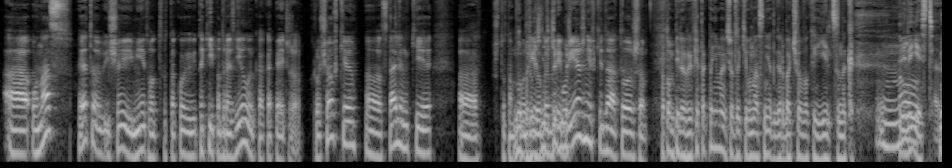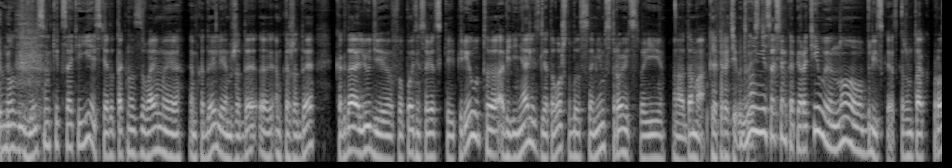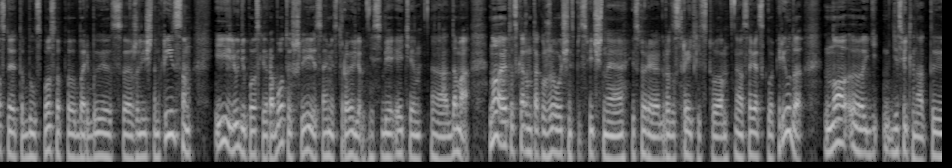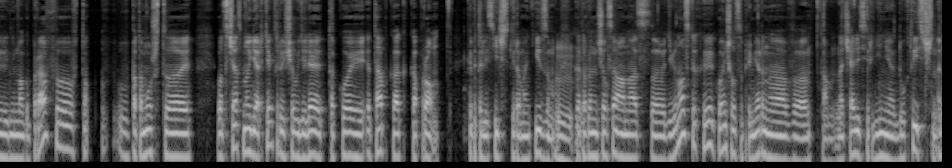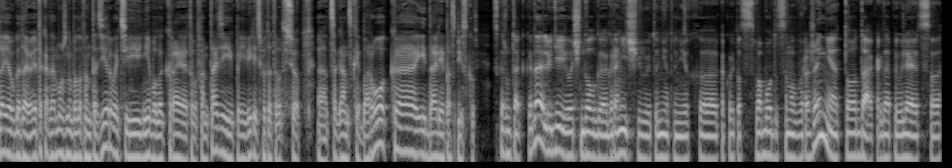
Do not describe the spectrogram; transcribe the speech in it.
а у нас это еще имеет вот такой, такие подразделы, как, опять же, хрущевки, э, сталинки, что там ну, тоже, Брежневки, Брежневки, да, тоже. Потом перерыв, я так понимаю, все-таки у нас нет Горбачевок и Ельцинок. Ну, или есть? Ну, Ельцинки, кстати, есть. Это так называемые МКД или МЖД, э, МКЖД, когда люди в позднесоветский период объединялись для того, чтобы самим строить свои а, дома. Кооперативы, то Ну, есть? не совсем кооперативы, но близко, скажем так. Просто это был способ борьбы с жилищным кризисом, и люди после работы шли и сами строили себе эти а, дома. Но это, скажем так, уже очень специфичный необычная история градостроительства э, советского периода, но э, действительно, ты немного прав, э, потому что вот сейчас многие архитекторы еще выделяют такой этап, как капром капиталистический романтизм, mm-hmm. который начался у нас в 90-х и кончился примерно в там, начале-середине 2000-х. Да, я угадаю. Это когда можно было фантазировать, и не было края этого фантазии, и появились вот это вот все цыганское барокко и далее по списку скажем так, когда людей очень долго ограничивают и нет у них э, какой-то свободы самовыражения, то да, когда появляются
